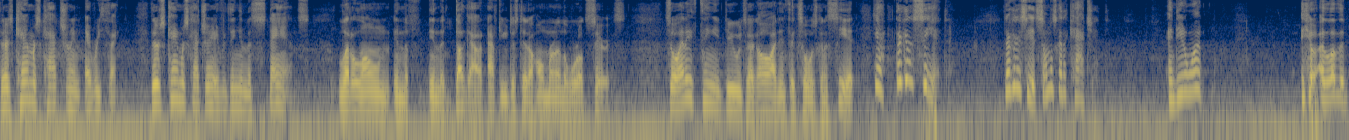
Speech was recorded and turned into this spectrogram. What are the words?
There's cameras capturing everything. There's cameras capturing everything in the stands, let alone in the in the dugout after you just hit a home run in the World Series. So anything you do, it's like, oh, I didn't think someone was going to see it. Yeah, they're going to see it. They're going to see it. Someone's going to catch it. And do you know what? You know, I love that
